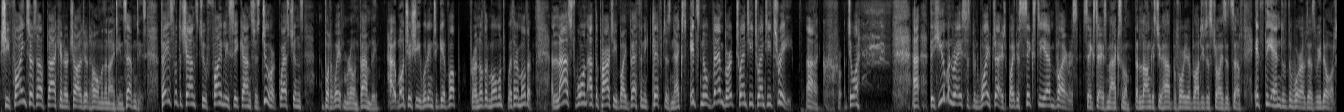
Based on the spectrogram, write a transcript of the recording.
she finds herself back in her childhood home in the 1970s. Faced with the chance to finally seek answers to her questions, but away from her own family, how much is she willing to give up for another moment with her mother. Last one at the party by Bethany Clift is next. It's November 2023. Ah, do I? Uh, the human race has been wiped out by the 6DM virus. Six days maximum, the longest you have before your body destroys itself. It's the end of the world as we know it.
